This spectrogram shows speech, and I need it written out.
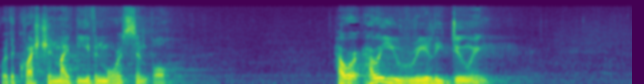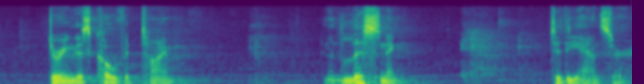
Or the question might be even more simple How are, how are you really doing during this COVID time? And then listening to the answer.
